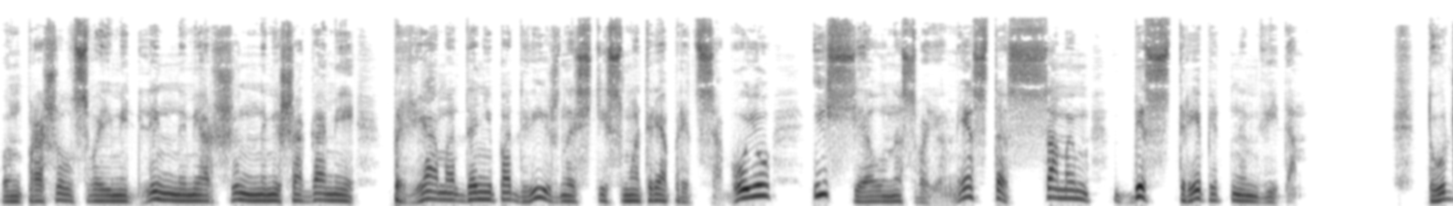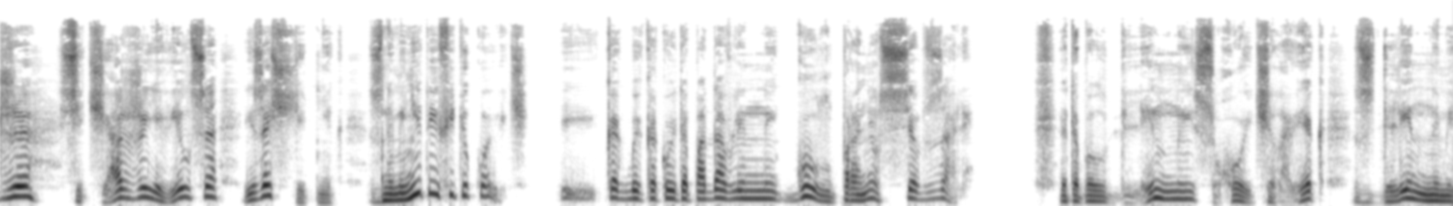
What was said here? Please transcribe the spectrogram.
Он прошел своими длинными аршинными шагами прямо до неподвижности, смотря пред собою, и сел на свое место с самым бестрепетным видом. Тут же, сейчас же явился и защитник, знаменитый Фетюкович, и как бы какой-то подавленный гул пронесся в зале. Это был длинный, сухой человек с длинными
